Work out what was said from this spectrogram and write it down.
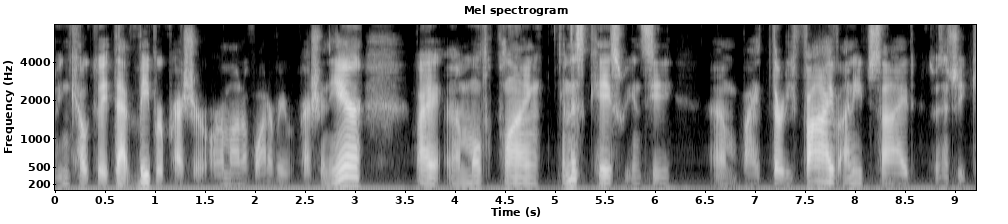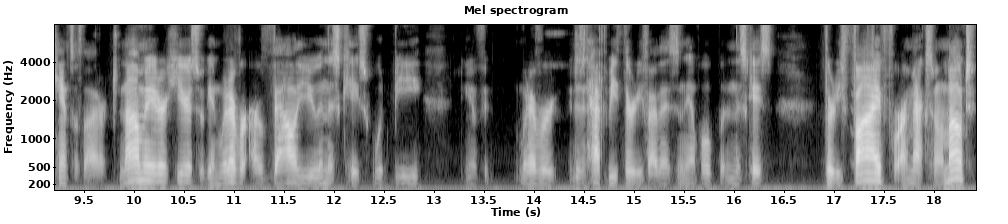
we can calculate that vapor pressure or amount of water vapor pressure in the air by um, multiplying, in this case we can see um, by 35 on each side, so essentially cancels out our denominator here, so again whatever our value in this case would be, you know, if it, whatever, it doesn't have to be 35 as an example, but in this case 35 for our maximum amount,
